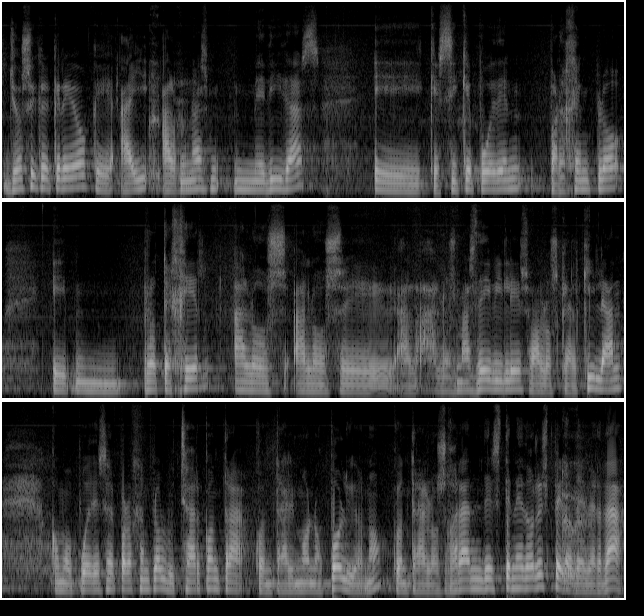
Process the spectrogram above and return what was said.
Yo sí que creo que hay algunas medidas eh, que sí que pueden, por ejemplo, eh, mm, proteger a los, a, los, eh, a, los, más débiles o a los que alquilan, como puede ser, por ejemplo, luchar contra, contra el monopolio, ¿no? contra los grandes tenedores, pero de verdad,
